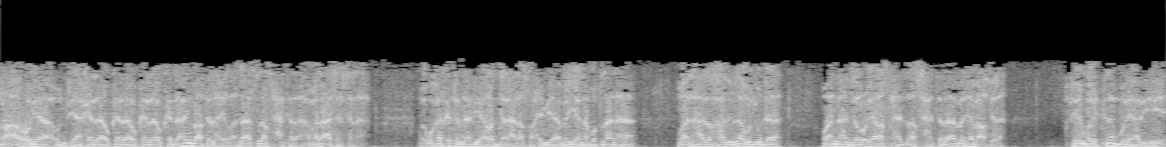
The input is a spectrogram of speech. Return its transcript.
رأى رؤيا وفيها كذا وكذا وكذا وكذا هذه باطلة أيضا لا لا صحة لها ولا أساس لها. وقد كتبنا فيها ردا على صاحبها بين بطلانها وأن هذا الخادم لا وجود له وأن هذه الرؤيا لا صحة لا صحة لها بل هي باطلة. فينبغي التنبه لهذه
